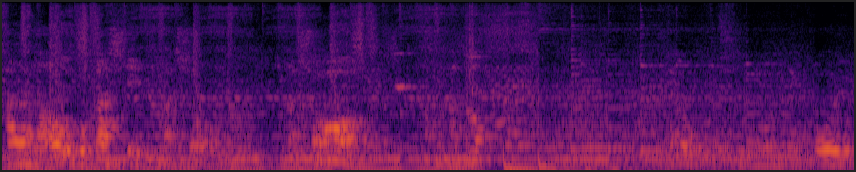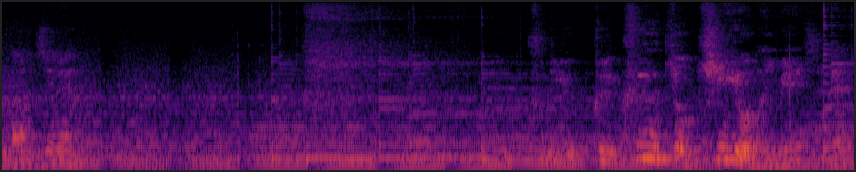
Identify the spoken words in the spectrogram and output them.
体を動かしていきましょう。いきましょう。あと手を後ろに置いてこういう感じでね。ゆっくりゆっくり空気を切るようなイメージでね。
